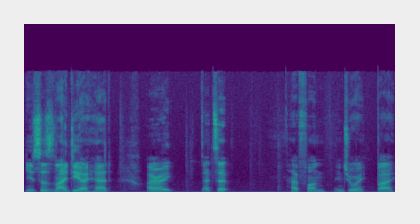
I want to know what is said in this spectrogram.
this is an idea I had. Alright, that's it. Have fun. Enjoy. Bye.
